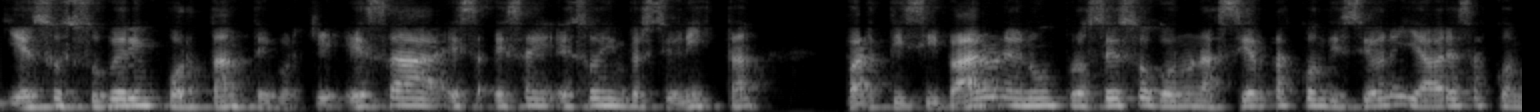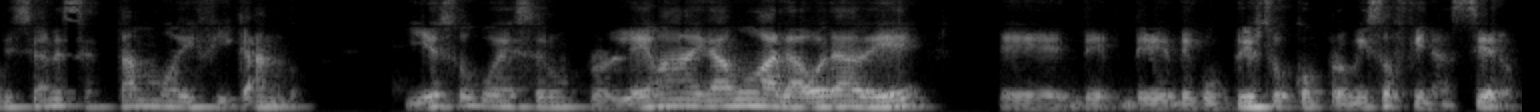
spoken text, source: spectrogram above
Y eso es súper importante porque esa, esos inversionistas participaron en un proceso con unas ciertas condiciones y ahora esas condiciones se están modificando. Y eso puede ser un problema, digamos, a la hora de, eh, cumplir sus compromisos financieros.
